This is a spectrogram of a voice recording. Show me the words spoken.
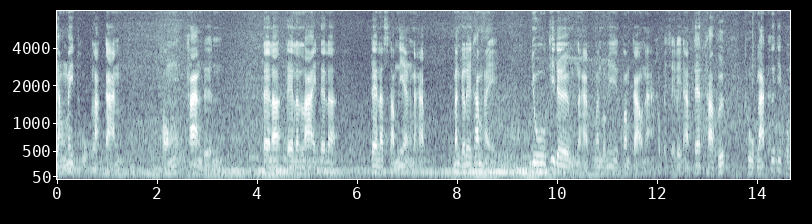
ยังไม่ถูกหลักการของทางเดิน แต่ละแต่ละลายแต่ละแต่ละสำเนียงนะครับ มันก็เลยทำให้อยู่ที่เดิมนะครับ มันบ่มีความก้าวหน้าเข้าไปใส่เลยนะครับ แต่ถ้าฝึกถูกหลักคือที่ผม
